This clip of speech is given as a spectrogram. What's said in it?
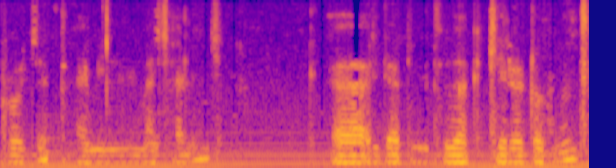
project. I mean, my challenge. Uh, regarding to the career document,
